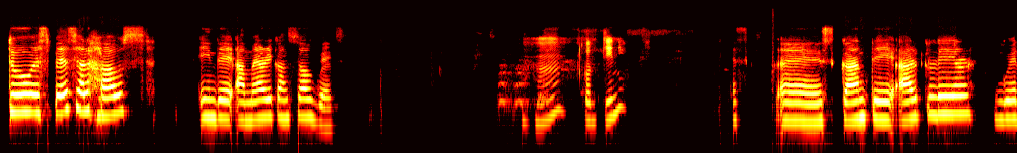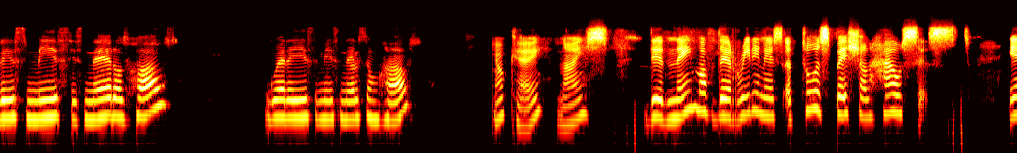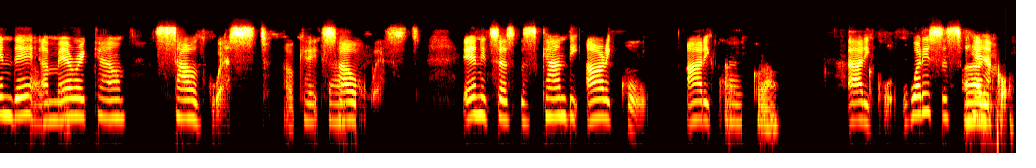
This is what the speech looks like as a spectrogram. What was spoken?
two special house in the American Southwest. Ujú, Continue. Uh, Scanty are clear. Where is Miss Cisneros' house? Where is Miss Nelson's house? Okay, nice. The name of the reading is uh, Two Special Houses in the Southwest. American Southwest. Okay, South- Southwest. And it says scan the article. Article, Article. article. What is a scan? Article.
